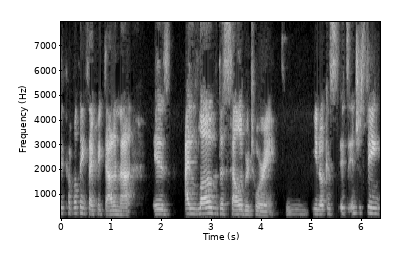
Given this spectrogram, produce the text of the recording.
a couple things I picked out in that is I love the celebratory, you know, because it's interesting.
